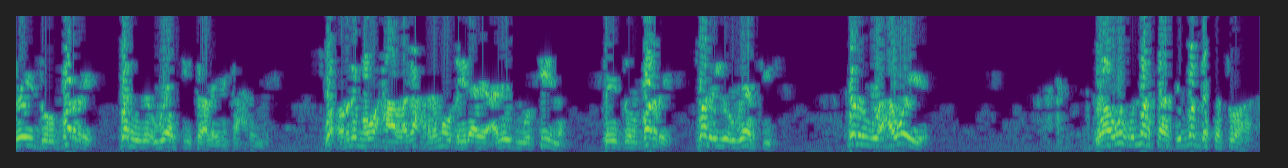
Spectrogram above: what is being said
saydulbari bariga ugaarkiisaa laydinka xarimay wa xurima waxaa laga xarimow dha ilaahay calaykum korkiina saydulbari bariga ugaarkiisa barigu waxa weeye waa wixii markaasi badda ka soo hara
